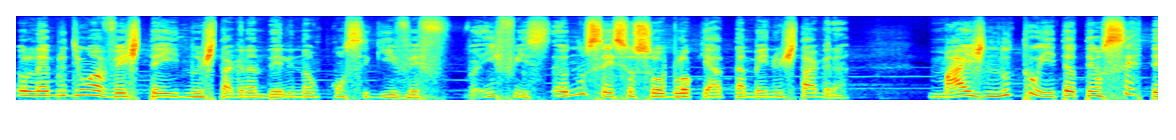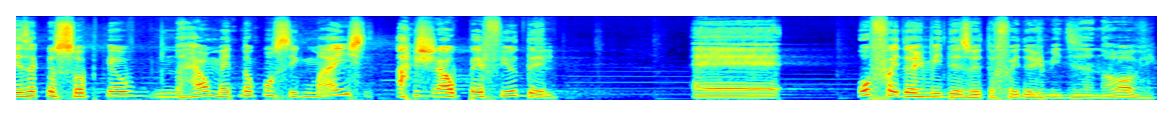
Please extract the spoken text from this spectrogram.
Eu lembro de uma vez ter ido no Instagram dele e não consegui ver. Enfim, eu não sei se eu sou bloqueado também no Instagram. Mas no Twitter eu tenho certeza que eu sou, porque eu realmente não consigo mais achar o perfil dele. É, ou foi 2018 ou foi 2019.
